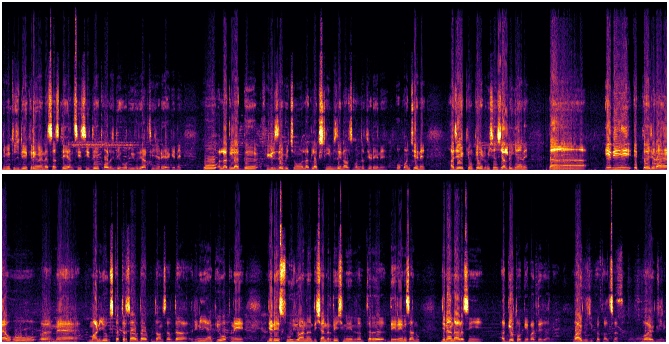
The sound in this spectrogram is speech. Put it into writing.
ਜਿਵੇਂ ਤੁਸੀਂ ਦੇਖ ਰਹੇ ਹੋ ਐਨਐਸਐਸ ਦੇ ਐਨਸੀਸੀ ਦੇ, ਕਾਲਜ ਦੇ ਹੋਰ ਵੀ ਵਿਦਿਆਰਥੀ ਜਿਹੜੇ ਹੈਗੇ ਨੇ, ਉਹ ਅਲੱਗ-ਅਲੱਗ ਫੀਲਡਸ ਦੇ ਵਿੱਚੋਂ ਅਲੱਗ-ਅਲੱਗ ਸਟਰੀਮਸ ਦੇ ਨਾਲ ਸੰਬੰਧਿਤ ਜਿਹੜੇ ਨੇ, ਉਹ ਪਹੁੰਚੇ ਨੇ। ਅਜੇ ਕਿਉਂਕਿ ਐਡਮਿਸ਼ਨ ਚੱਲ ਰਹੀਆਂ ਨੇ, ਤਾਂ ਇਹ ਵੀ ਇੱਕ ਜਿਹੜਾ ਹੈ ਉਹ ਮੈਂ ਮਾਨਯੋਗ ਸਕੱਤਰ ਸਾਹਿਬ ਦਾ ਔਰ ਪ੍ਰਧਾਨ ਸਾਹਿਬ ਦਾ ਰਿਣੀ ਹੈ ਕਿ ਉਹ ਆਪਣੇ ਜਿਹੜੇ ਸੂਝਵਾਨ ਦਿਸ਼ਾ ਨਿਰਦੇਸ਼ ਨੇ ਨਿਰੰਤਰ ਦੇ ਰਹੇ ਨੇ ਸਾਨੂੰ, ਜਿਨ੍ਹਾਂ ਨਾਲ ਅਸੀਂ ਅੱਗੇ ਤੋਂ ਅੱਗੇ ਵਧਦੇ ਜਾ ਰਹੇ ਹਾਂ। ਵਾਹਿਗੁਰੂ ਜੀ ਕਾ ਖਾਲਸਾ, ਵਾਹਿਗੁਰੂ ਜੀ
